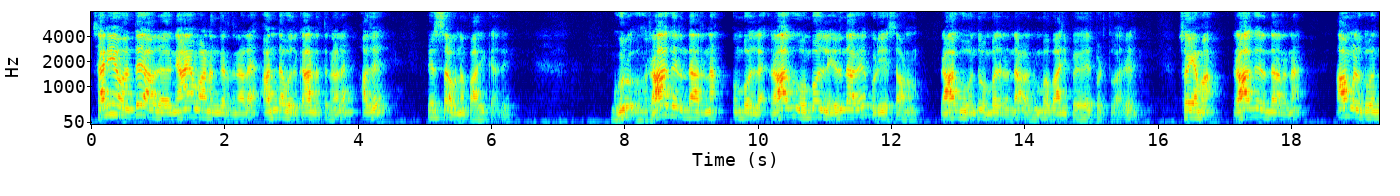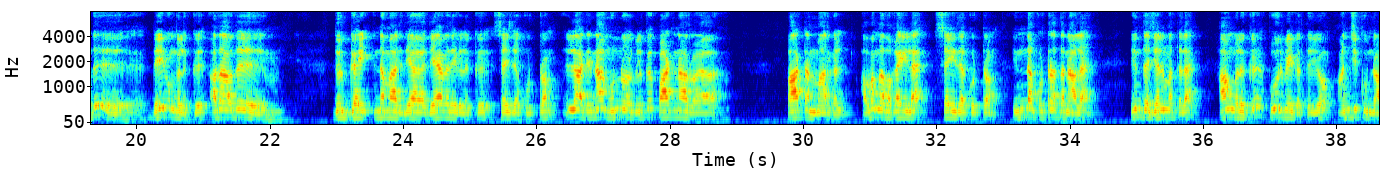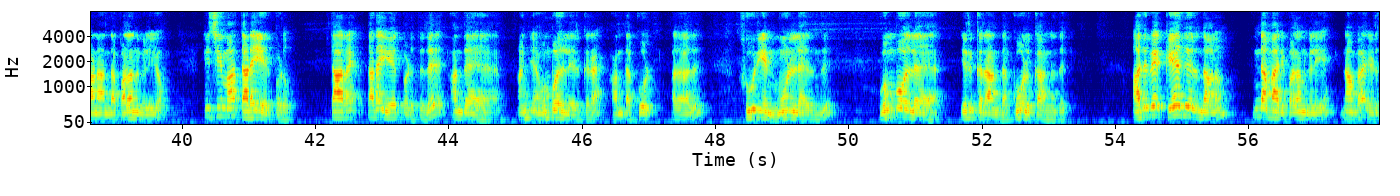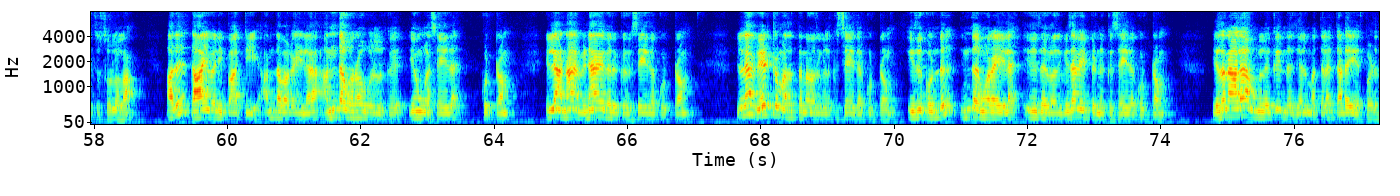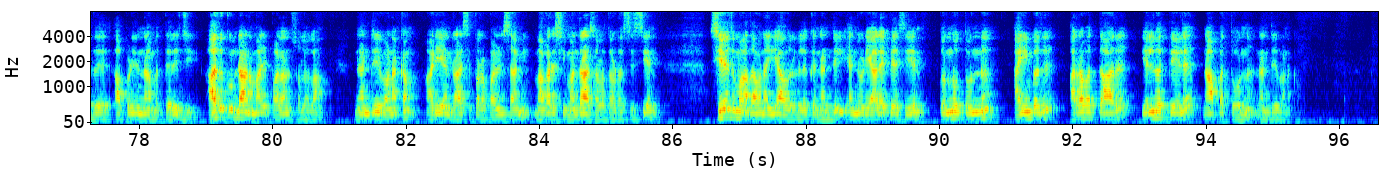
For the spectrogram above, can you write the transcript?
சனியை வந்து அவர் நியாயமானங்கிறதுனால அந்த ஒரு காரணத்தினால அது பெருசாக ஒன்றும் பாதிக்காது. குரு ராகு இருந்தாருன்னா ஒம்போதில் ராகு ஒம்போதில் இருந்தாவே கொடிய ஸ்தானம். ராகு வந்து ஒன்பதில் இருந்தால் ரொம்ப பாதிப்பை ஏற்படுத்துவார். சுயமாக ராகு இருந்தாருன்னா அவங்களுக்கு வந்து தெய்வங்களுக்கு அதாவது துர்க்கை இந்த மாதிரி தே தேவதைகளுக்கு செய்த குற்றம் இல்லாட்டினா முன்னோர்களுக்கு பாட்டனார் பாட்டன்மார்கள் அவங்க வகையில் செய்த குற்றம். இந்த குற்றத்தினால இந்த ஜென்மத்தில் அவங்களுக்கு பூர்வீகத்தையோ அஞ்சுக்குண்டான அந்த பலன்களையோ நிச்சயமாக தடை ஏற்படும். தடை தடை ஏற்படுத்துது அந்த அஞ்சு ஒம்போதில் இருக்கிற அந்த கோள். அதாவது சூரியன் மூணில் இருந்து ஒம்போதில் இருக்கிற அந்த கோளுக்கானது. அதுவே கேது இருந்தாலும் இந்த மாதிரி பலன்களையே நாம் எடுத்து சொல்லலாம். அது தாய் வழி பாட்டி அந்த வகையில் அந்த உறவுகளுக்கு இவங்க செய்த குற்றம். இல்லைன்னா விநாயகருக்கு செய்த குற்றம். இல்லை வேற்று மதத்தினவர்களுக்கு செய்த குற்றம். இது கொண்டு இந்த முறையில் இது விதவை பெண்ணுக்கு செய்த குற்றம். இதனால் அவங்களுக்கு இந்த ஜென்மத்தில் தடை ஏற்படுது அப்படின்னு நாம் தெரிஞ்சு அதுக்குண்டான மாதிரி பலன் சொல்லலாம். நன்றி வணக்கம். அடியன் ராசிபுர பழனிசாமி மகரிஷி மந்திராசலத்தோட சிஷ்யன் சேது மாதவன் ஐயா அவர்களுக்கு நன்றி. என்னுடைய அலைபேசி எண் தொண்ணூத்தொன்று ஐம்பது அறுபத்தாறு எழுபத்தேழு நாற்பத்தொன்று நன்றி வணக்கம்.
